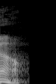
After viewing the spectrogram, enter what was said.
now.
